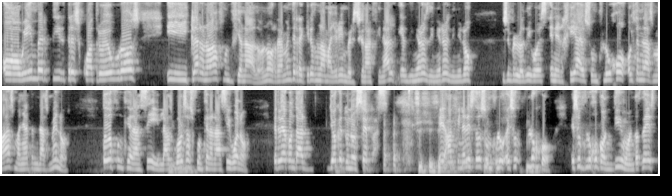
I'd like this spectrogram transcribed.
O voy a invertir 3, 4 euros y claro, no ha funcionado, ¿no? Realmente requiere de una mayor inversión. Al final, el dinero es dinero, el dinero, yo siempre lo digo, es energía, es un flujo, hoy tendrás más, mañana tendrás menos. Todo funciona así, las bolsas funcionan así. Bueno, te voy a contar yo que tú no sepas. Sí, sí, sí, eh, al final esto es un, flujo, es un flujo, es un flujo continuo. Entonces,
